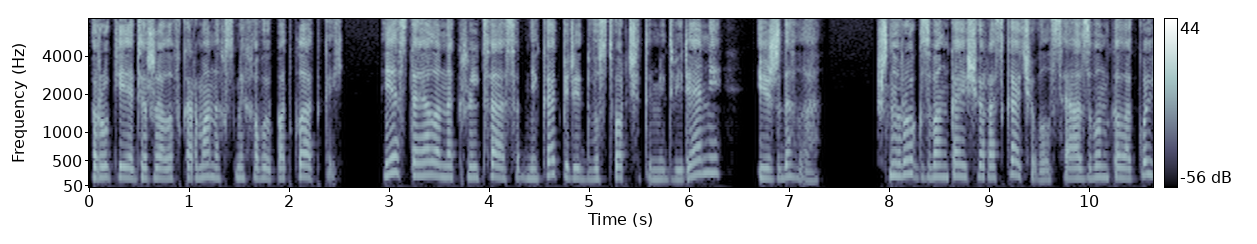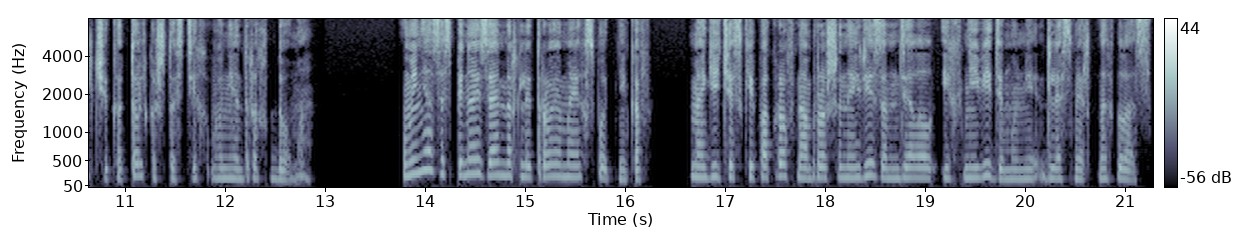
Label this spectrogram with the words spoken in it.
Руки я держала в карманах с меховой подкладкой. Я стояла на крыльце особняка перед двустворчатыми дверями и ждала. Шнурок звонка еще раскачивался, а звон колокольчика только что стих в недрах дома. У меня за спиной замерли трое моих спутников. Магический покров, наброшенный ризом, делал их невидимыми для смертных глаз.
